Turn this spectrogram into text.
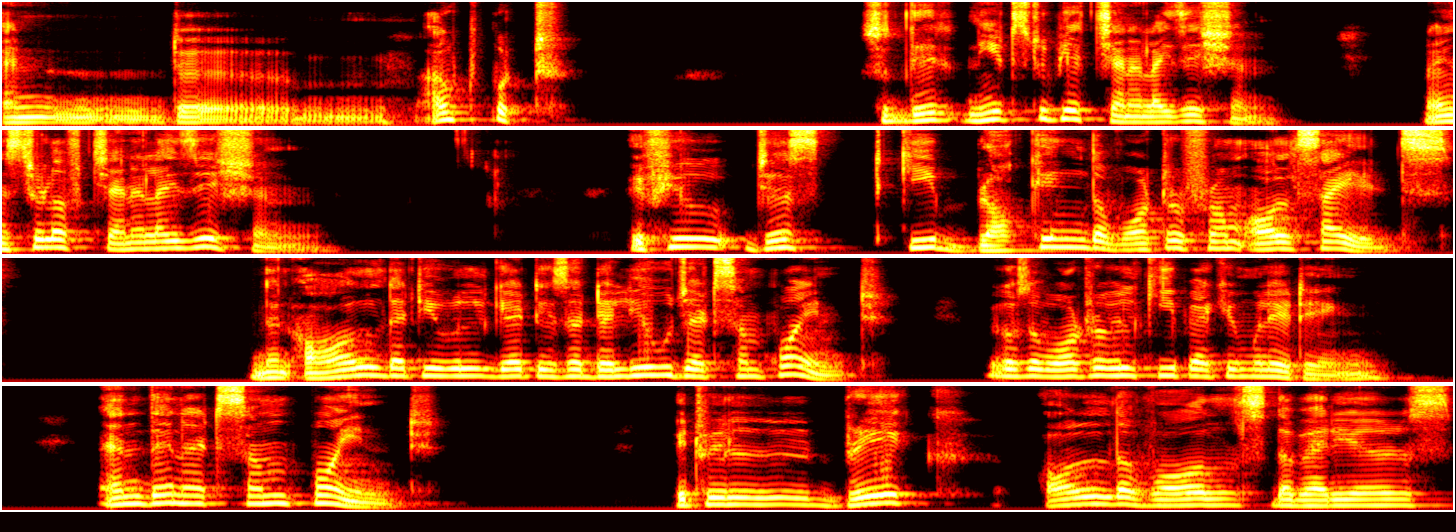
and uh, output so there needs to be a channelization now instead of channelization if you just keep blocking the water from all sides, then all that you will get is a deluge at some point because the water will keep accumulating. And then at some point, it will break all the walls, the barriers,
